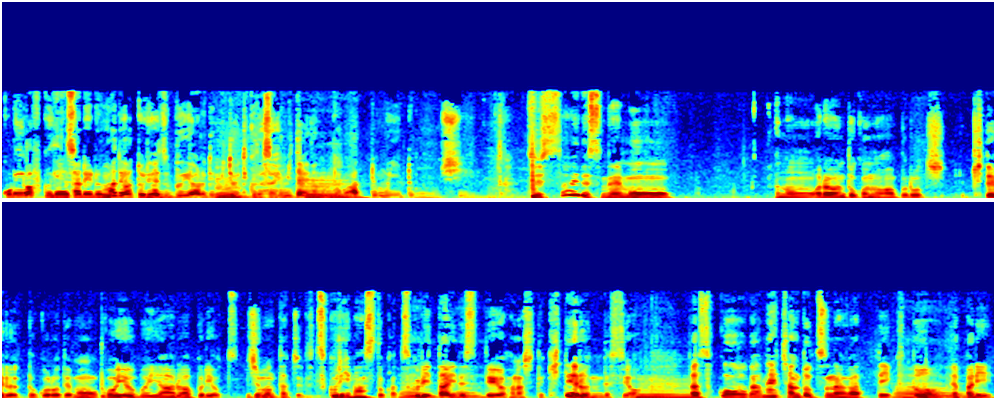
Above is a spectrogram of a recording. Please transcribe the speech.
これが復元されるまではとりあえず VR で見といてくださいみたいなことがあってもいいと思うし、実際ですねもうあの我々のところのアプローチ来てるところでもこういう VR アプリをつ自分たちで作りますとか作りたいですっていう話って来てるんですよ、うん。ただそこがねちゃんとつながっていくと、うん。やっぱり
